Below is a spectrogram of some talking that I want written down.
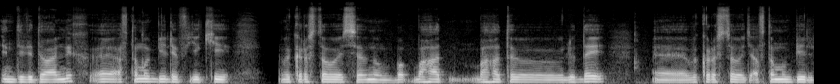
індивідуальних е, автомобілів, які використовуються. Ну, ба- багато, багато людей е, використовують автомобіль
